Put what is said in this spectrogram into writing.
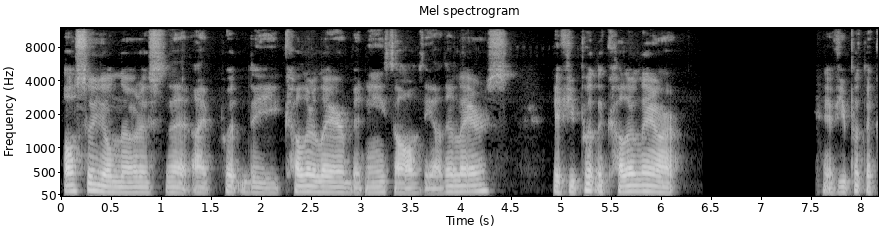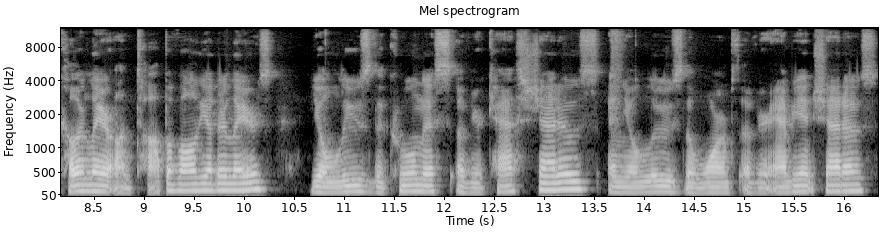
also you'll notice that I put the color layer beneath all of the other layers. If you put the color layer if you put the color layer on top of all the other layers, you'll lose the coolness of your cast shadows and you'll lose the warmth of your ambient shadows.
